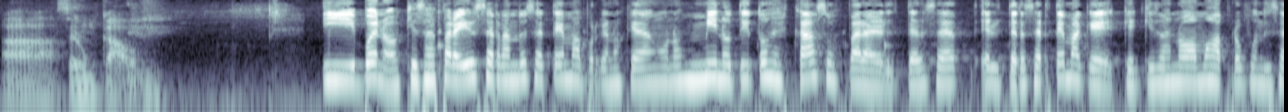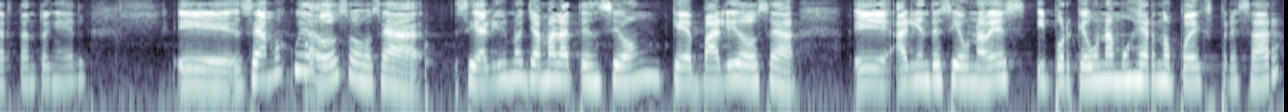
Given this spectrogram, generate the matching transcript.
a hacer un caos. Y bueno, quizás para ir cerrando ese tema, porque nos quedan unos minutitos escasos para el tercer, el tercer tema, que, que quizás no vamos a profundizar tanto en él. Eh, seamos cuidadosos, o sea, si alguien nos llama la atención, que es válido, o sea, eh, alguien decía una vez, ¿y por qué una mujer no puede expresar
